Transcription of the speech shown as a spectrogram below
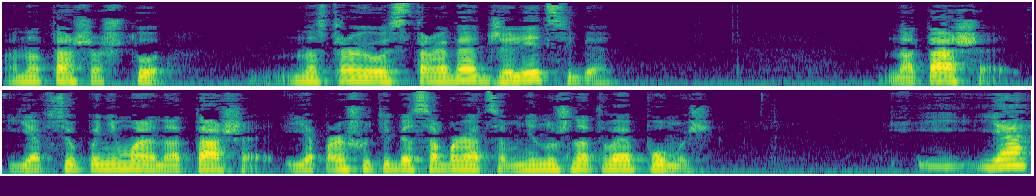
А Наташа что, настроилась страдать, жалеть себя? «Наташа, я все понимаю, Наташа, я прошу тебя собраться, мне нужна твоя помощь». «Я...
